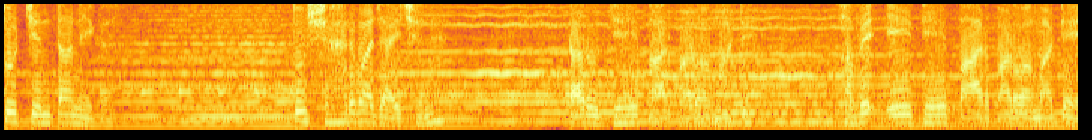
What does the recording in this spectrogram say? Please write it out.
તું ચિંતા નહીં કર. તું શહેરમાં જાય છે ને? તારું ધ્યેય પાર પાડવા માટે. હવે એ ધ્યેય પાર પાડવા માટે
